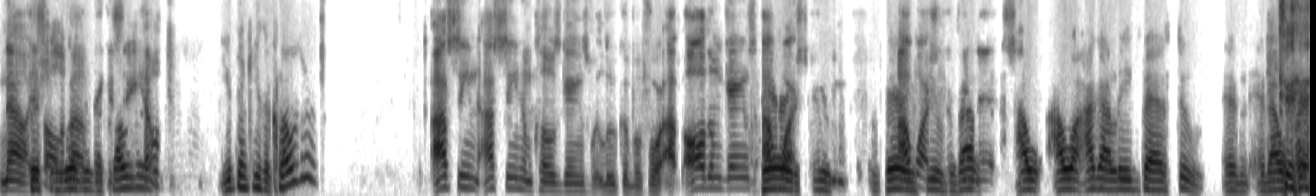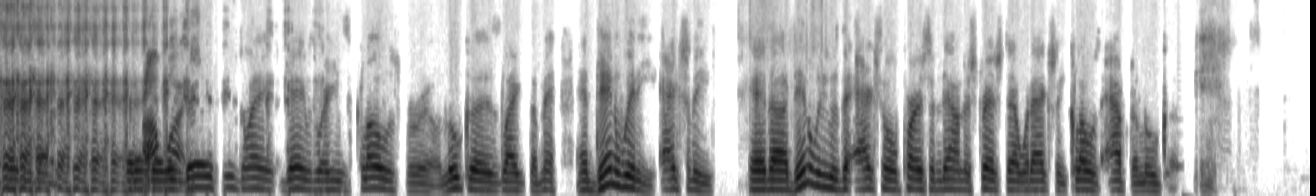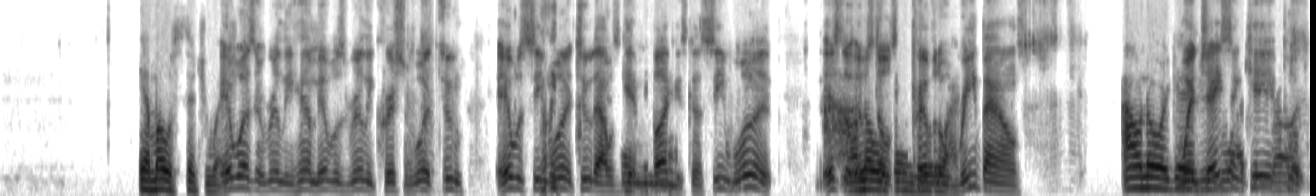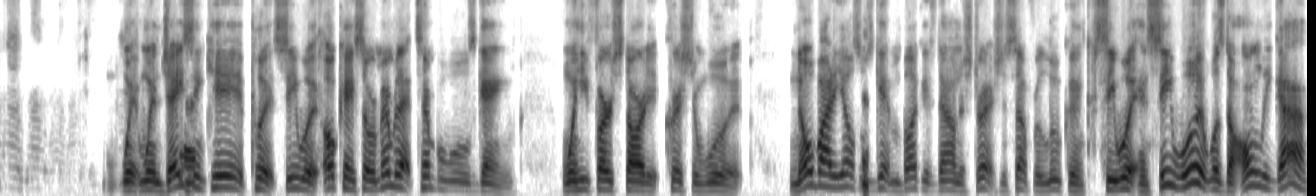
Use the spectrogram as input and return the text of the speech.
Now it's all about they can stay healthy. You think he's a closer? I've seen I've seen him close games with Luka before. I, all them games I Very watched. few. every- Very I watched few. I, I, I, I got league pass too, and and I, I, and I there's watched- very few gla- games where he's closed for real. Luka is like the man, and Dinwiddie actually, and uh, Dinwiddie was the actual person down the stretch that would actually close after Luka. In most situations, It wasn't really him. It was really Christian Wood too. It was C Wood too that was getting buckets because C Wood. It's the, don't it was those what games you pivotal rebounds I don't know again. when Jason Kidd put when when Jason Kidd put C Wood. Okay, so remember that Timberwolves game when he first started Christian Wood. Nobody else was getting buckets down the stretch except for Luka and C Wood, and C Wood was the only guy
